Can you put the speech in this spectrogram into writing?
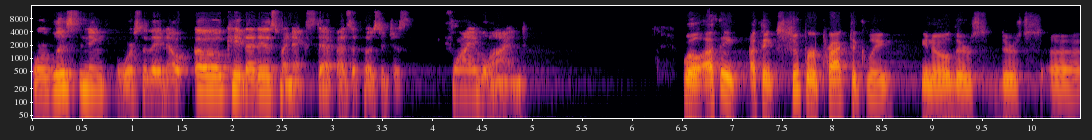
or listening for so they know oh, okay that is my next step as opposed to just flying blind? Well, I think I think super practically, you know, there's there's uh,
